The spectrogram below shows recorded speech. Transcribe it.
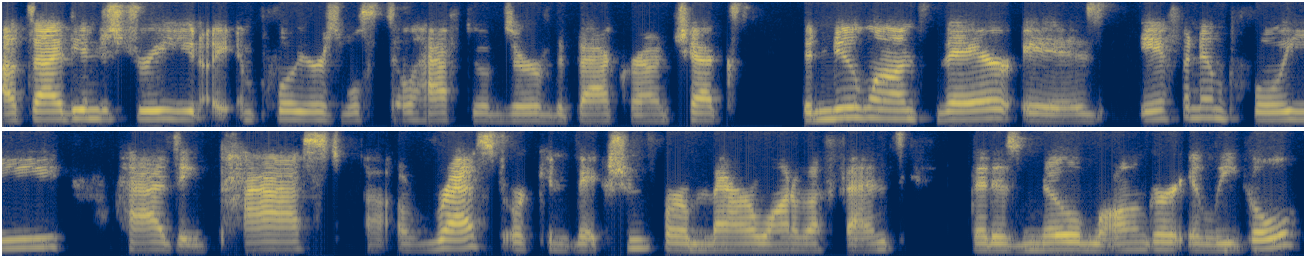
Outside the industry, you know, employers will still have to observe the background checks. The nuance there is if an employee has a past uh, arrest or conviction for a marijuana offense, that is no longer illegal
